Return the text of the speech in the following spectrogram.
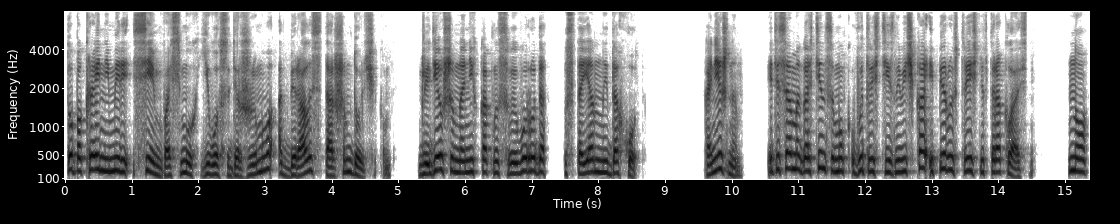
то, по крайней мере, семь восьмых его содержимого отбиралось старшим дольщиком, глядевшим на них как на своего рода постоянный доход. Конечно, эти самые гостинцы мог вытрясти из новичка и первый встречный второклассник. Но,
